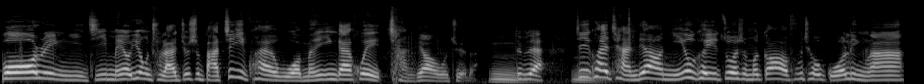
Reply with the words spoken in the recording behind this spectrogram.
boring，以及没有用出来，就是把这一块我们应该会铲掉，我觉得，嗯，对不对？这一块铲掉，你又可以做什么高尔夫球果岭啦，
